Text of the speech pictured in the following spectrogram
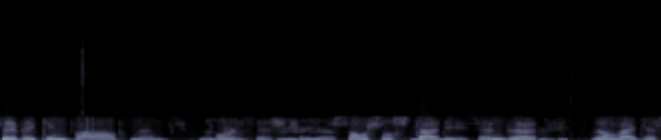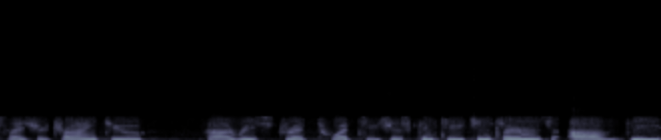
civic involvement or Mhm, history mhm. or social studies and the, the legislature trying to uh, restrict what teachers can teach in terms of the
